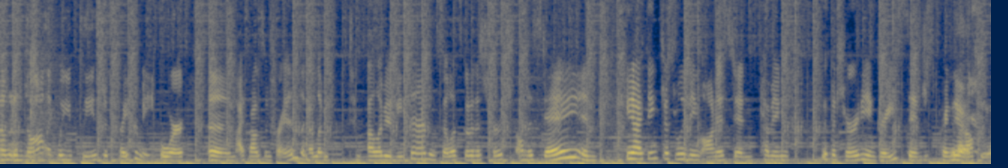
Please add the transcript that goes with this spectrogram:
Um, and if not, like will you please just pray for me? Or um, I found some friends like I love you to, I love you to meet them and so let's go to this church on this day. And you know I think just really being honest and coming with maturity and grace and just praying Yeah. about you.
